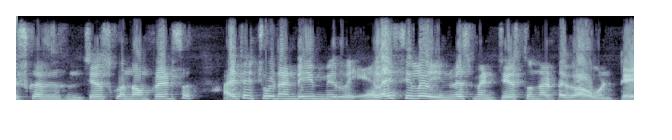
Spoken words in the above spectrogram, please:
డిస్కషన్ చేసుకుందాం ఫ్రెండ్స్. అయితే చూడండి మీరు ఎల్ఐసిలో ఇన్వెస్ట్మెంట్ చేస్తున్నట్టుగా ఉంటే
